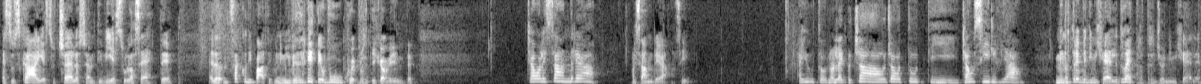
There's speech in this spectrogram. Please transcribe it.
è su Sky, è su Cielo, è su MTV, è sulla 7, è da un sacco di parti, quindi mi vedrete ovunque praticamente. Ciao Alessandria! Alessandria, sì. Aiuto, non leggo. Ciao, ciao a tutti. Ciao Silvia. Meno 3 vedi Michele. Dov'è tra tre giorni Michele?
